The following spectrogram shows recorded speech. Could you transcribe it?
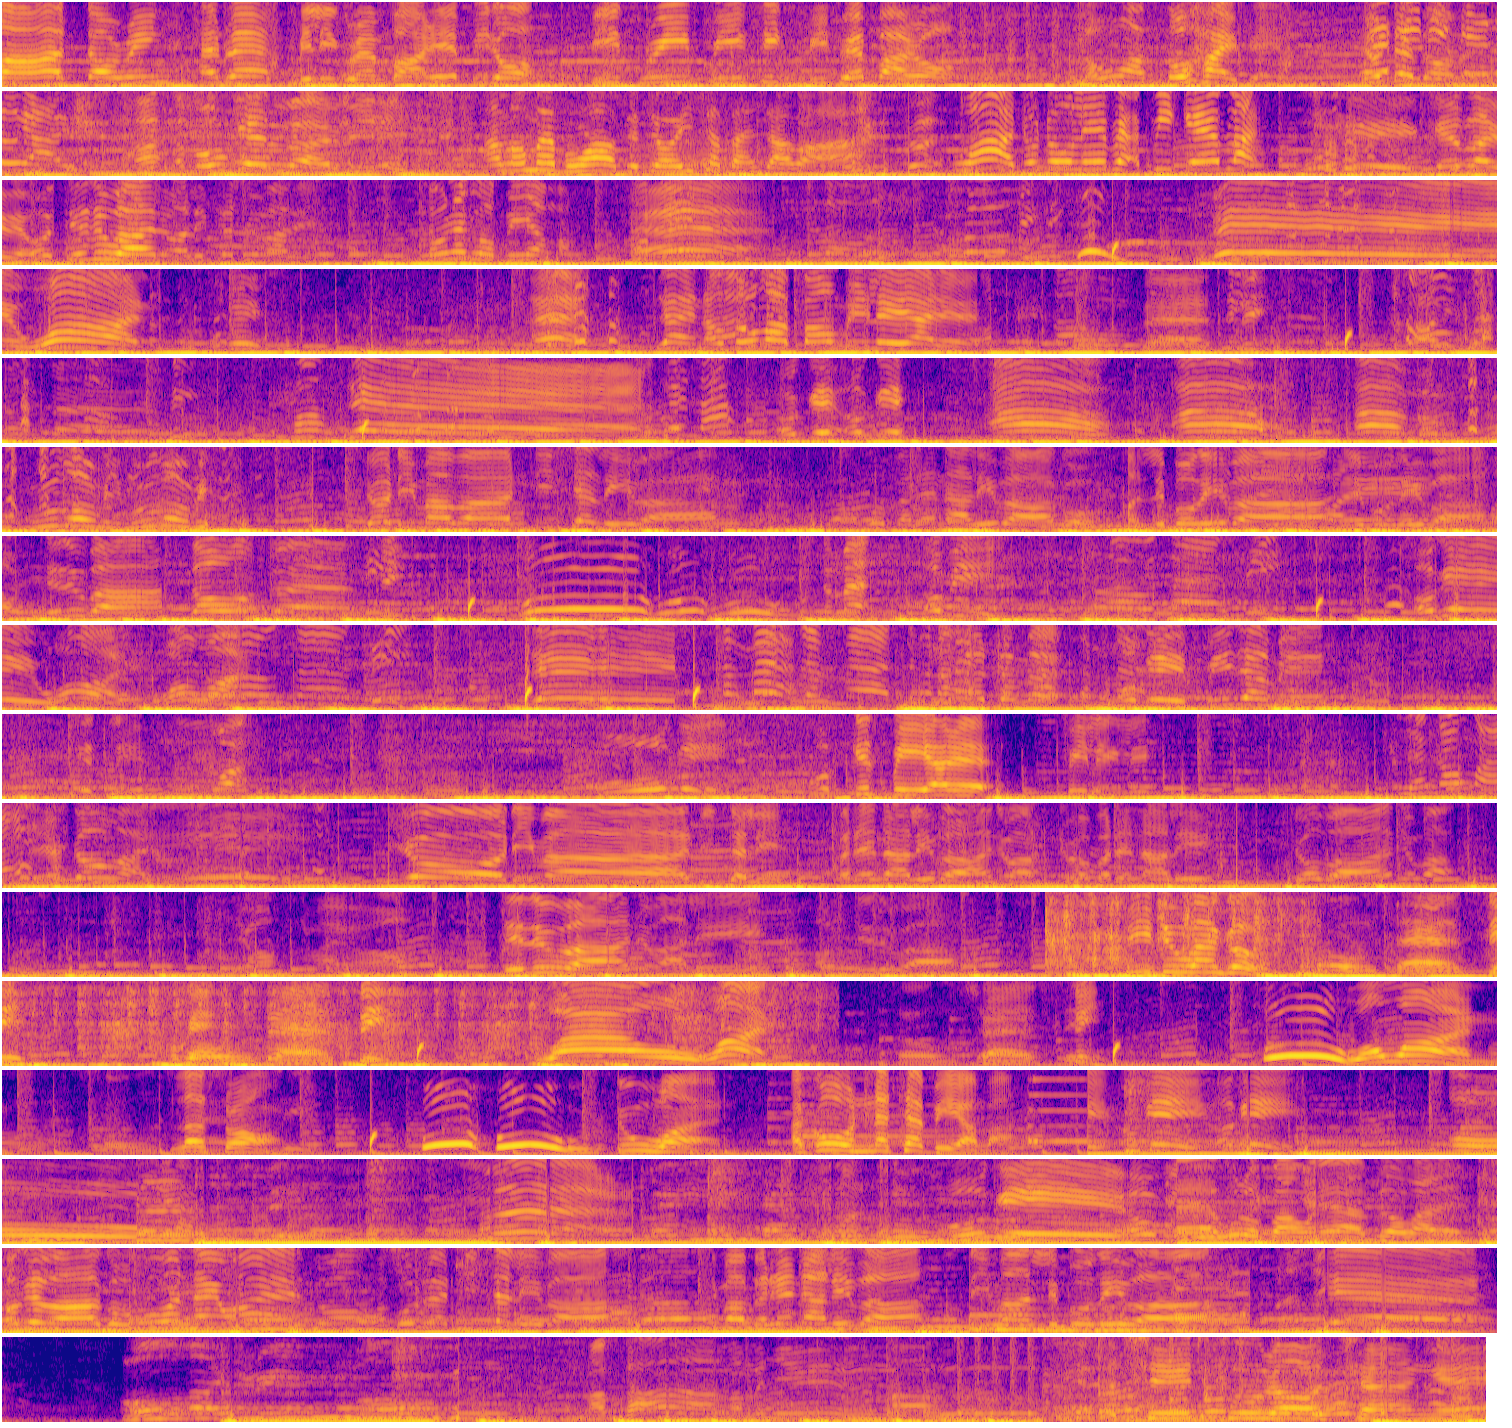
မှာ taurine 100 mg ပါတယ်ပြီးတော့ B3 B6 B12 ပါတော့လုံးဝ so high ပဲရောက်တက်တော့မယ်လို့ရတယ်အာအမုန်းကဲလို့ရပြီအားလုံးပဲဘဝကိုပျော်ပျော်ကြီးဖြတ်တန်းကြပါဝါတော်တော်လေးပဲအပီကဲပလိုက် Okay ကဲလိုက်ပဲဟိုကျေးဇူးပါညီမလေးကတ်ချင်ပါလေဆုံးလိုက်တော့ပေးရမှာအဲ န်းကိုစုံစမ်းစစ် Okay စုံစမ်းစစ် Wow one စုံစမ်းစစ် Woo one one Last round Woo hoo two one အကိုနှစ်ချက်ပေးရမှာ Okay okay Oh Okay ဟုတ်ပြီ အဲအခုတော့ပါဝင်ရတာပြောပါတယ် ဟုတ်ကဲ့ပါကိုကိုကနိုင်ဝမ်းရဲ့ဆိုတော့အကိုတို့ကတီချက်လေးပါဒီမှာဗရန်ဒါလေးပါ ဒီမှာလီပိုလေးပါ yes မဘာမမငင်းပါဘူးအခြေတစ်ခုတော့ချန်ငယ်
